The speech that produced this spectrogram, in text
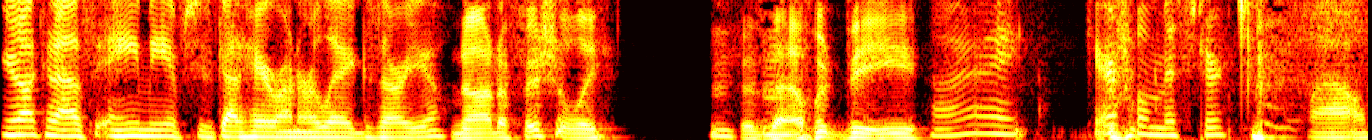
You're not going to ask Amy if she's got hair on her legs, are you? Not officially, because Mm-hmm. that would be. All right. Careful, mister. Wow.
